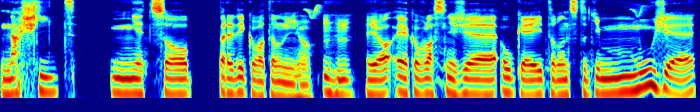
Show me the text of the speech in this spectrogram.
našít něco predikovatelného. Mm-hmm. Jo, jako vlastně, že OK, tohle to ti může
